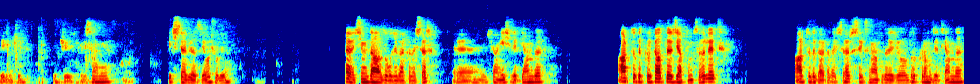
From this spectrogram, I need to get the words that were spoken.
Diyelim ki 200 milisaniye. Geçişler biraz yavaş oluyor. Evet şimdi daha hızlı olacak arkadaşlar. Ee, şu an yeşil led yandı. Arttırdık 46 derece yaptım sarı led. Arttırdık arkadaşlar. 86 derece oldu. Kırmızı led yandı.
